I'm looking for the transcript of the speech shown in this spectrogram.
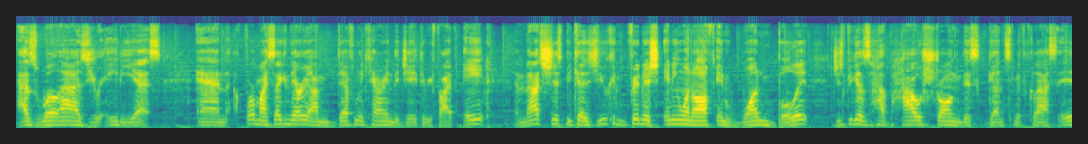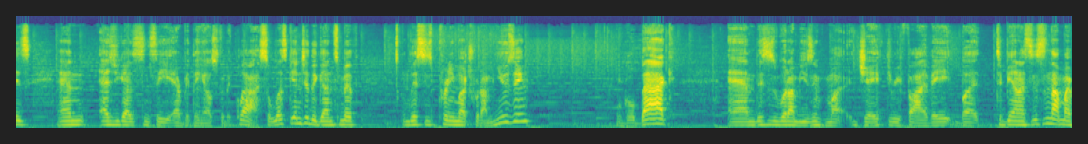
as well as your ADS. And for my secondary, I'm definitely carrying the J358, and that's just because you can finish anyone off in one bullet, just because of how strong this gunsmith class is, and as you guys can see, everything else for the class. So let's get into the gunsmith, and this is pretty much what I'm using. We'll go back, and this is what I'm using for my J358 but to be honest this is not my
